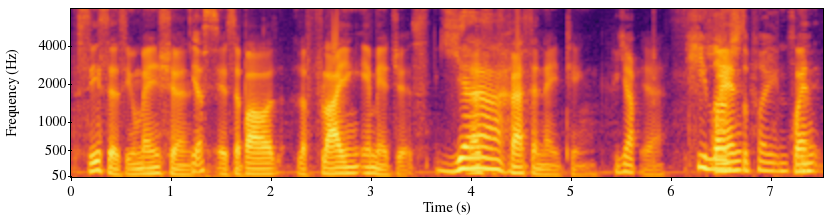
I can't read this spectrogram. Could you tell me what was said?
thesis you mentioned Yes. is about the flying images. Yeah. that's fascinating. Yep. Yeah, He loves the planes, When,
